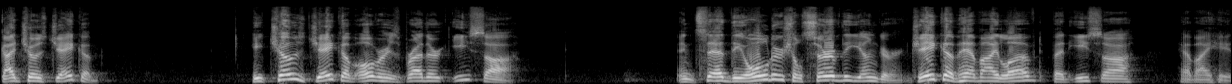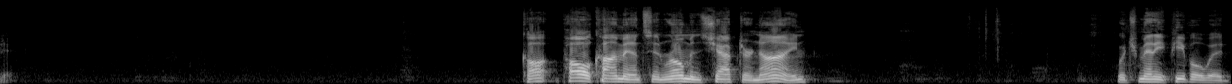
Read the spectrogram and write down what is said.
God chose Jacob he chose Jacob over his brother Esau and said, The older shall serve the younger. Jacob have I loved, but Esau have I hated. Paul comments in Romans chapter 9, which many people would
